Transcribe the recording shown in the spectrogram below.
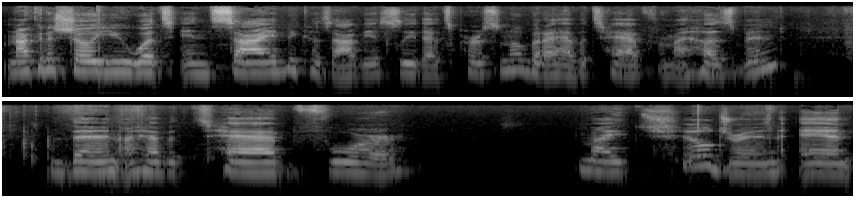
I'm not going to show you what's inside because obviously that's personal, but I have a tab for my husband. Then I have a tab for my children and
